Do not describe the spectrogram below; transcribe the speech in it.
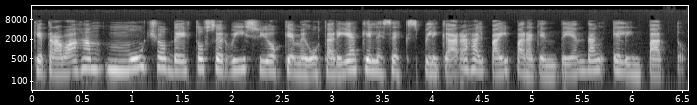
que trabajan muchos de estos servicios que me gustaría que les explicaras al país para que entiendan el impacto.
